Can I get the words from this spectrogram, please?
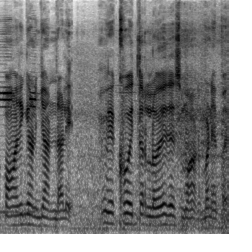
ਆਪਾਂ ਪਹੁੰਚ ਗਏ ਹੁਣ ਜੰਡ ਵਾਲੇ। ਵੇਖੋ ਇੱਧਰ ਲੋਹੇ ਦੇ ਸਮਾਨ ਬਣੇ ਪਏ।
